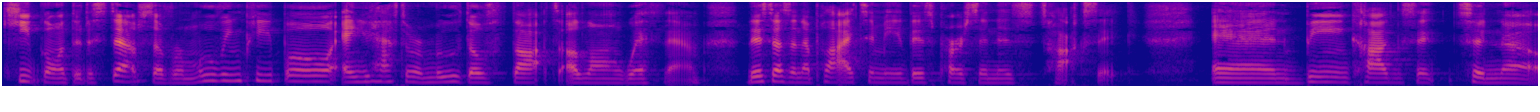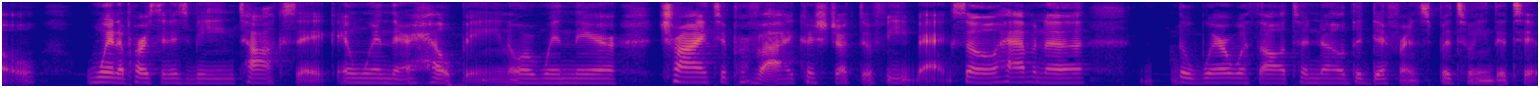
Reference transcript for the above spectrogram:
Keep going through the steps of removing people, and you have to remove those thoughts along with them. This doesn't apply to me. This person is toxic. And being cognizant to know when a person is being toxic and when they're helping or when they're trying to provide constructive feedback. So having a the wherewithal to know the difference between the two.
